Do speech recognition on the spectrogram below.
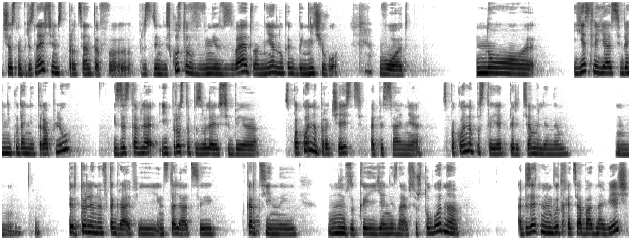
честно признаюсь, 70% э, произведений искусства не вызывают во мне, ну, как бы ничего. Вот. Но если я себя никуда не тороплю, и заставляю, и просто позволяю себе спокойно прочесть описание, спокойно постоять перед тем или иным, перед той или иной фотографией, инсталляцией, картиной, музыкой, я не знаю, все что угодно, обязательно будет хотя бы одна вещь,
